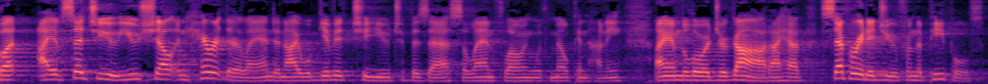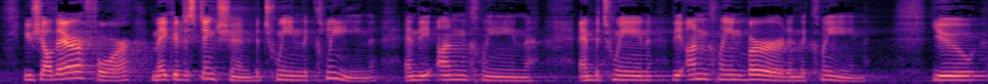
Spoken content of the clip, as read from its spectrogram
But I have said to you, You shall inherit their land, and I will give it to you to possess, a land flowing with milk and honey. I am the Lord your God. I have separated you from the peoples. You shall therefore make a distinction between the clean and the unclean, and between the unclean bird and the clean. You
